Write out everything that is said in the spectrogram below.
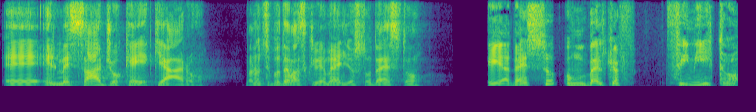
e, e il messaggio, ok, è chiaro. Ma non si poteva scrivere meglio sto testo? E adesso un bel caffè finito.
